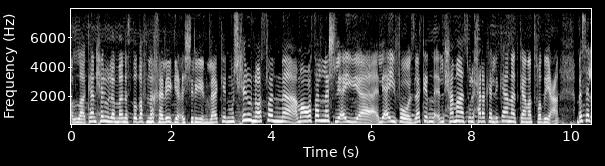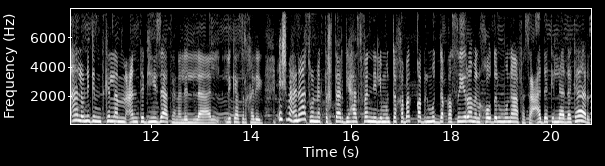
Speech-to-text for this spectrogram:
الله كان حلو لما استضفنا خليجي عشرين لكن مش حلو إنه أصلا ما وصلناش لأي لأي فوز لكن الحماس والحركة اللي كانت كانت فظيعة. بس الآن لو نجي نتكلم عن تجهيزاتنا لل... لكأس الخليج إيش معناته إنك تختار جهاز فني لمنتخبك قبل مدة قصيرة من خوض المنافسة؟ عادك إلا ذكرت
